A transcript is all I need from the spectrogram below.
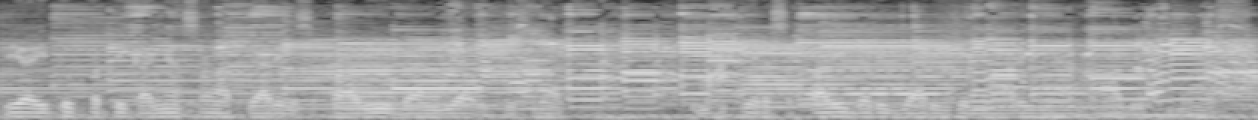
Dia itu petikannya sangat garing sekali dan dia itu sangat mahir sekali dari jari jemarinya. Aduh mas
